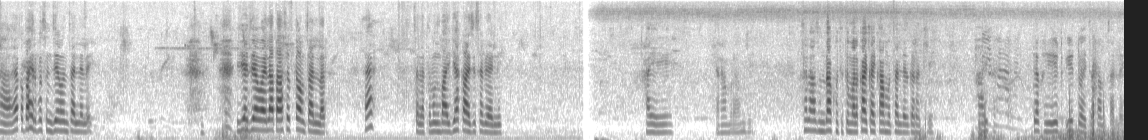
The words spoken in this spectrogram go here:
हां ह्या का बाहेर बसून जेवण चाललेलं आहे. या जेवायला आता असंच काम चालणार. हा? चला तर मग बाय घ्या काळजी सगळ्यांनी. हाय राम राम जे. चला अजून दाखवते तुम्हाला काय काय कामं चालले आहेत घरातले. हाय काय? त्या खाली इट इट धुवायचं काम चाललंय.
